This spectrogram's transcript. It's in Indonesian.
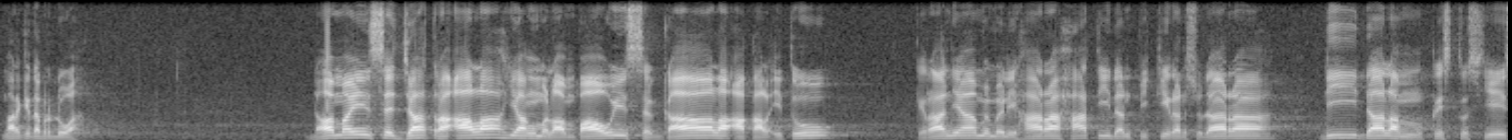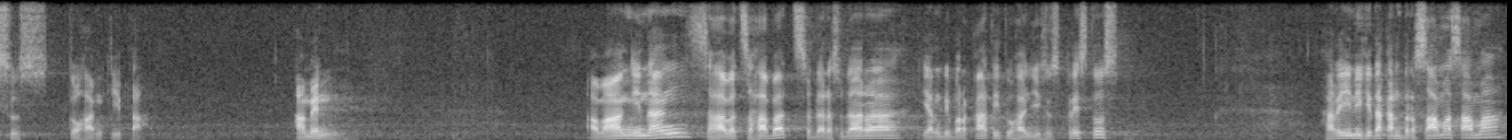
Mari kita berdoa. Damai sejahtera Allah yang melampaui segala akal itu, kiranya memelihara hati dan pikiran saudara di dalam Kristus Yesus Tuhan kita. Amin. Amang inang, sahabat-sahabat, saudara-saudara yang diberkati Tuhan Yesus Kristus. Hari ini kita akan bersama-sama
